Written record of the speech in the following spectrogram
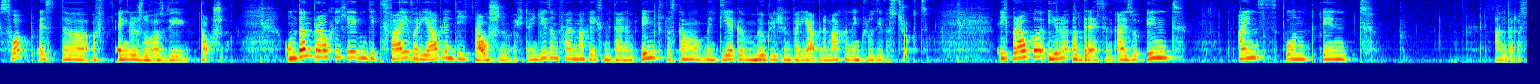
Swap ist äh, auf Englisch sowas wie tauschen. Und dann brauche ich eben die zwei Variablen, die ich tauschen möchte. In diesem Fall mache ich es mit einem int, das kann man mit jeder möglichen Variable machen, inklusive struct. Ich brauche ihre Adressen, also int 1 und int anderes,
